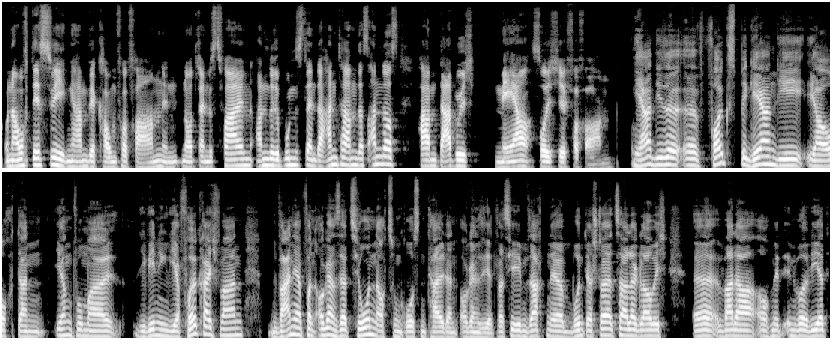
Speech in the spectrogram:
Und auch deswegen haben wir kaum Verfahren in Nordrhein-Westfalen. Andere Bundesländer handhaben das anders, haben dadurch mehr solche Verfahren. Ja, diese äh, Volksbegehren, die ja auch dann irgendwo mal, die wenigen, die erfolgreich waren, waren ja von Organisationen auch zum großen Teil dann organisiert. Was Sie eben sagten, der Bund der Steuerzahler, glaube ich, äh, war da auch mit involviert,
